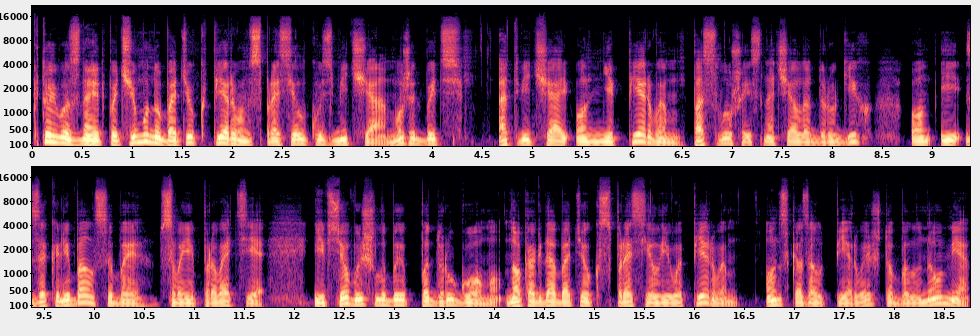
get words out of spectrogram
Кто его знает почему, но Батюк первым спросил Кузьмича. Может быть, отвечай он не первым, послушай сначала других, он и заколебался бы в своей правоте, и все вышло бы по-другому. Но когда Батюк спросил его первым, он сказал первое, что было на уме.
